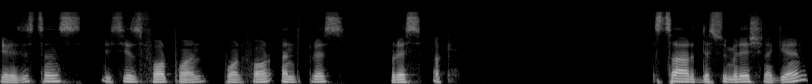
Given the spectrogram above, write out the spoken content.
the resistance. This is 4.4 and press press ok. Start the simulation again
